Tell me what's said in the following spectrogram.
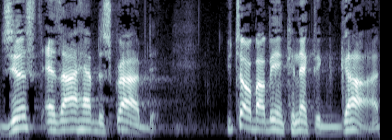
just as I have described it. You talk about being connected to God.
